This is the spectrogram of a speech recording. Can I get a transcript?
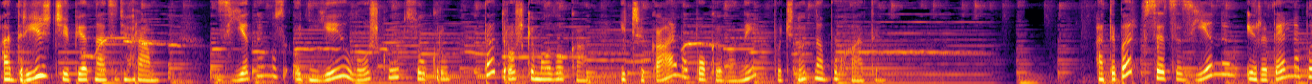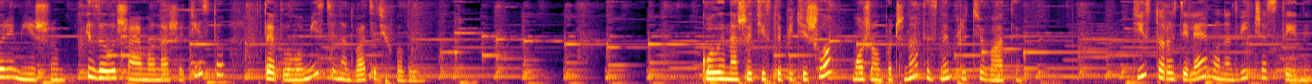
А дріжджі 15 г з'єднуємо з однією ложкою цукру та трошки молока і чекаємо, поки вони почнуть набухати. А тепер все це з'єднуємо і ретельно перемішуємо і залишаємо наше тісто в теплому місці на 20 хвилин. Коли наше тісто підійшло, можемо починати з ним працювати. Тісто розділяємо на дві частини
